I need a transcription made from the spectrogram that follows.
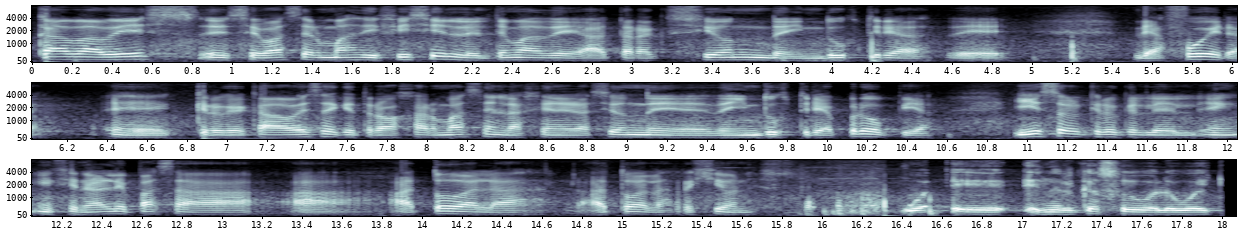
cada vez eh, se va a hacer más difícil el tema de atracción de industrias de afuera. Eh, creo que cada vez hay que trabajar más en la generación de, industria propia y eso creo que en, general le pasa a, todas las, a todas las regiones. Eh, en el caso de Gualeguaychú,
